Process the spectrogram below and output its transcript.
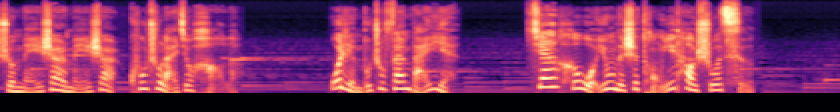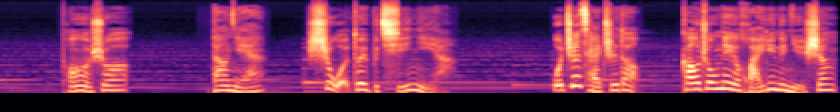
说：“没事儿，没事儿，哭出来就好了。”我忍不住翻白眼，竟然和我用的是同一套说辞。朋友说：“当年是我对不起你呀。”我这才知道，高中那个怀孕的女生，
